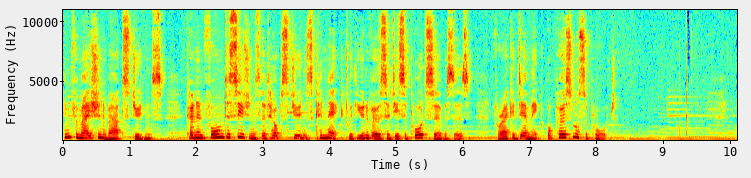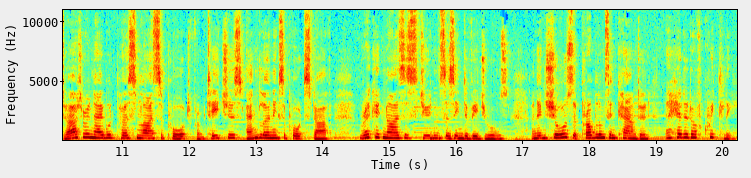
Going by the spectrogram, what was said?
Information about students can inform decisions that help students connect with university support services for academic or personal support. Data enabled personalised support from teachers and learning support staff recognises students as individuals and ensures that problems encountered are headed off quickly.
